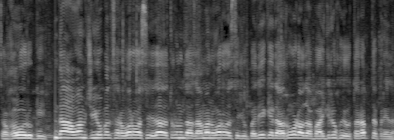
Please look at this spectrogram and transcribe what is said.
څنګه وروکي دا عوام چې یو بل سره وروسته دا ترونو دا ځامن وروسته جو پدې کې دا روډ او دا باجری خو یو طرف ته پرې ده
